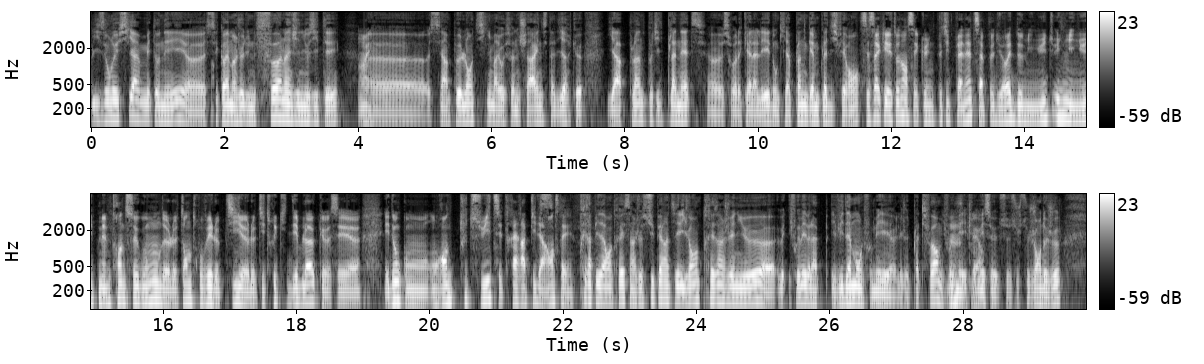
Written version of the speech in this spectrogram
ils ont réussi à m'étonner. c'est quand même un jeu d'une folle ingéniosité. Euh, c'est un peu l'anti Mario Sunshine, c'est-à-dire que il y a plein de petites planètes euh, sur lesquelles aller, donc il y a plein de gameplay différents. C'est ça qui est étonnant, c'est qu'une petite planète, ça peut durer deux minutes, une minute, même 30 secondes, le temps de trouver le petit euh, le petit truc qui débloque. Euh, c'est et donc on, on, rentre tout de suite, c'est très rapide à rentrer. Très rapide à rentrer, c'est un jeu super intelligent, très ingénieux. il faut aimer évidemment, il faut aimer les jeux de plateforme, il faut mmh, aimer, il faut aimer ce, ce, ce, genre de jeu,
